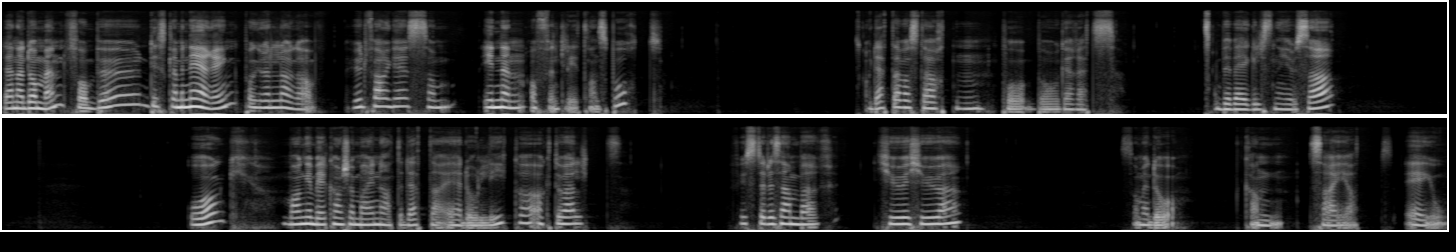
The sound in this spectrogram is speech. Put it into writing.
Denne dommen forbød diskriminering på grunnlag av hudfarge innen offentlig transport, Og dette var starten på borgerrettsbevegelsen i USA. Og mange vil kanskje mene at dette er da like aktuelt 1.12.2020, som jeg da kan si at er jo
